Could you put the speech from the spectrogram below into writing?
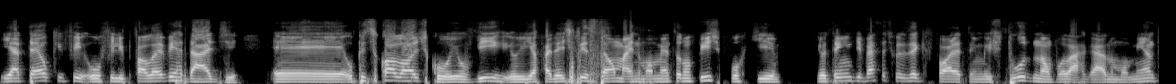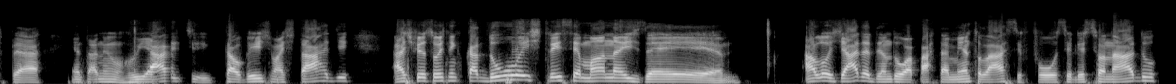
E até o que o Felipe falou é verdade. É, o psicológico, eu vi, eu ia fazer a inscrição, mas no momento eu não fiz porque eu tenho diversas coisas aqui fora. Eu tenho meu estudo, não vou largar no momento para entrar no reality, talvez mais tarde. As pessoas têm que ficar duas, três semanas é, alojadas dentro do apartamento lá, se for selecionado,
